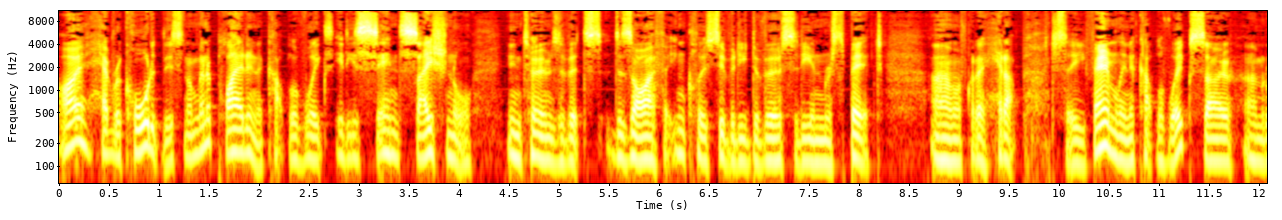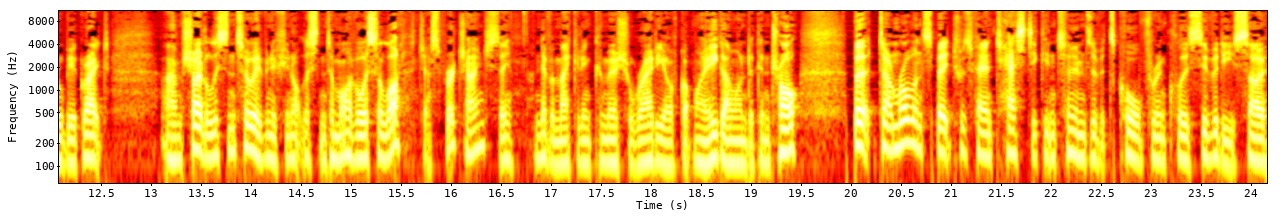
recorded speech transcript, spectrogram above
I have recorded this, and I'm going to play it in a couple of weeks. It is sensational in terms of its desire for inclusivity, diversity, and respect. Um, I've got to head up to see family in a couple of weeks, so um, it'll be a great um, show to listen to, even if you're not listening to my voice a lot, just for a change. See, I never make it in commercial radio. I've got my ego under control. But um, Robin's speech was fantastic in terms of its call for inclusivity. So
